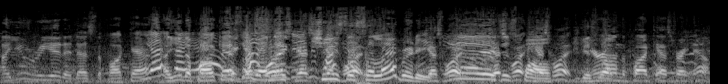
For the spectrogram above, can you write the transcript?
Are you Ria that does the podcast? Yes, Are you I the am. podcast? Hey, guess Well, what? Guess- She's guess the celebrity. Guess what? Yeah, guess, what? Guess what? Guess You're what? on the podcast right now.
